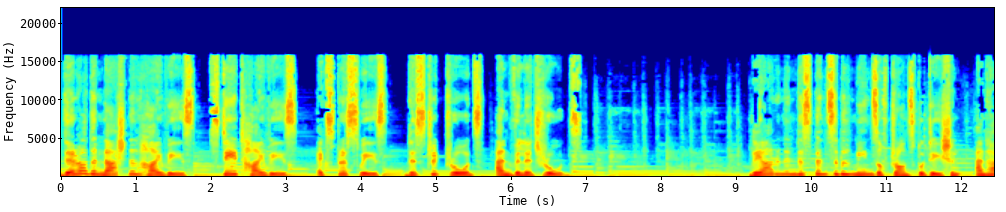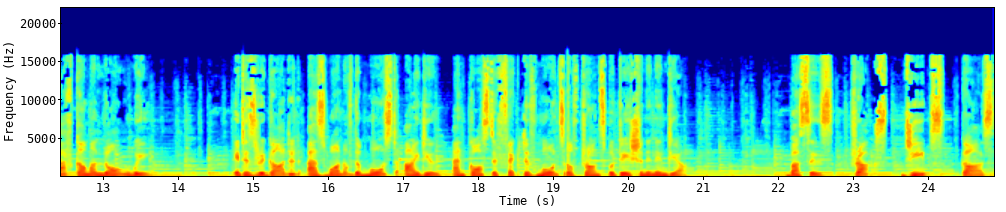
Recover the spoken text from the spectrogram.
There are the national highways, state highways, expressways, district roads and village roads. They are an indispensable means of transportation and have come a long way. It is regarded as one of the most ideal and cost-effective modes of transportation in India. Buses, trucks, jeeps, cars,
